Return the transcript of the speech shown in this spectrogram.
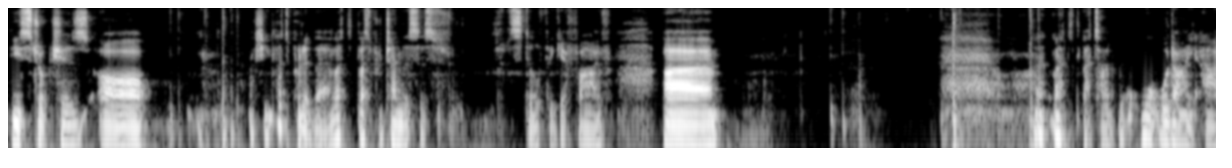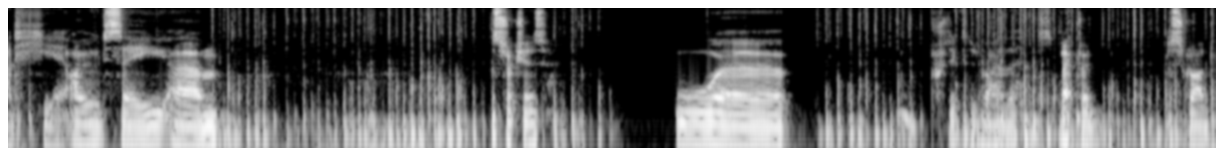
these structures are actually let's put it there. Let's let's pretend this is still figure five. Uh, let, us let's add. What would I add here? I would say um, structures were predicted by the spectra described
